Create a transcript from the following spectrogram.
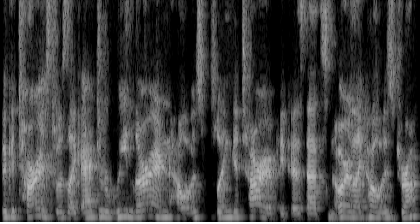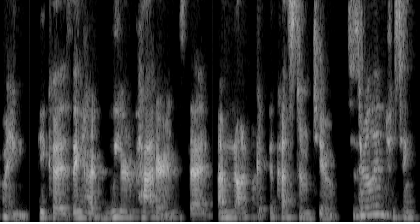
the guitarist was like, I had to relearn how I was playing guitar because that's, or like how I was drumming because they had weird patterns that I'm not accustomed to. So it's really interesting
